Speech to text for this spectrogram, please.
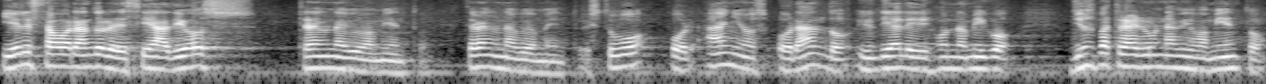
Y él estaba orando, le decía a Dios, trae un avivamiento, trae un avivamiento. Estuvo por años orando y un día le dijo a un amigo, Dios va a traer un avivamiento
